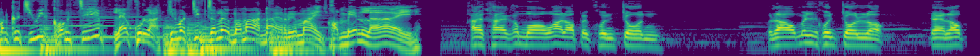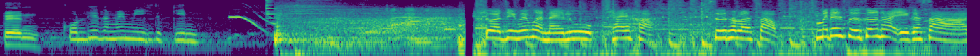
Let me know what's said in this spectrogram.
มันคือชีวิตของจิบแล้วคุณล่ะคิดว่าจิบจะเลิกมาม่าได้หรือไม่คอมเมนต์เลย ใครๆก็มองว่าเราเป็นคนจน เราไม่ใช่คนจนหรอก แต่เราเป็นคนที่จะไม่มีจะกิน ตัวจริงไม่เหมือนในรูป ใช่ค่ะ ซื้อโทรศัพท์ ไม่ได้ซื้อเครื่องถ่ายเอกสาร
